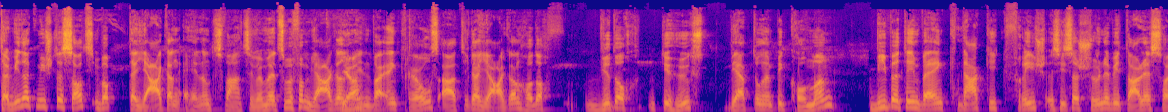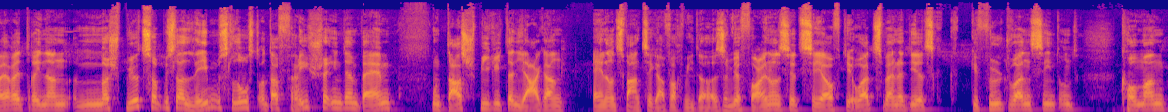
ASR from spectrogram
Der Wiener gemischte Satz, überhaupt der Jahrgang 21, wenn wir jetzt mal vom Jahrgang ja. reden, war ein großartiger Jahrgang, hat auch, wird auch die Höchstwertungen bekommen. Wie bei dem Wein knackig, frisch, es ist eine schöne vitale Säure drinnen. Man spürt so ein bisschen Lebenslust und eine Frische in dem Wein und das spiegelt den Jahrgang 21 einfach wieder. Also wir freuen uns jetzt sehr auf die Ortsweine, die jetzt gefüllt worden sind und kommen.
